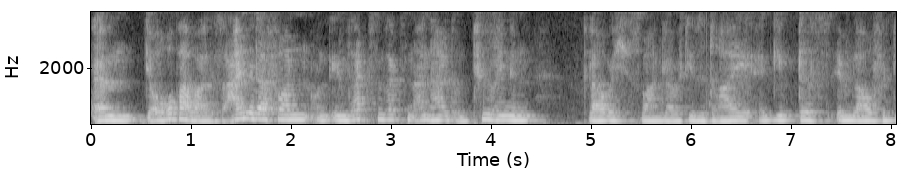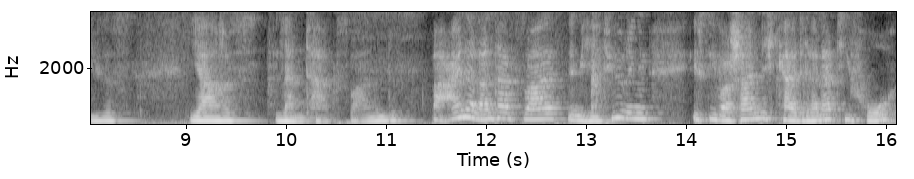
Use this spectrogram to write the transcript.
Ähm, die Europawahl ist eine davon und in Sachsen, Sachsen-Anhalt und Thüringen, glaube ich, es waren, glaube ich, diese drei, gibt es im Laufe dieses Jahres Landtagswahlen. Und das, bei einer Landtagswahl, nämlich in Thüringen, ist die Wahrscheinlichkeit relativ hoch,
